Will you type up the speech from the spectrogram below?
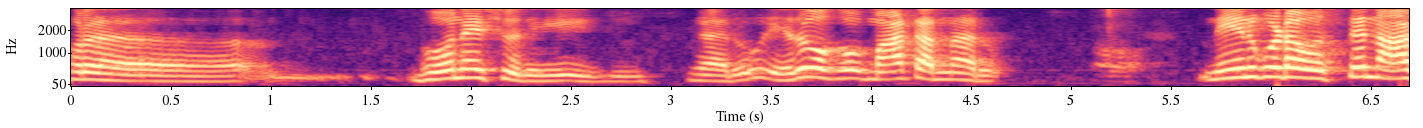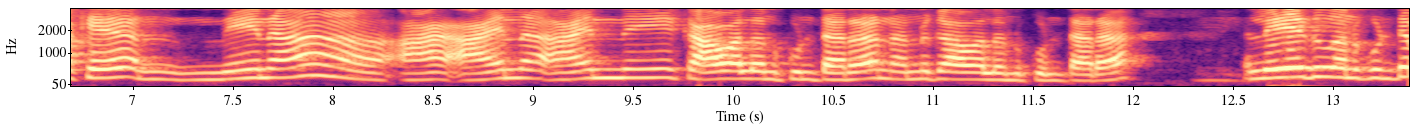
ప్ర భువనేశ్వరి గారు ఏదో ఒక మాట అన్నారు. నేను కూడా వస్తే నాకే నేనా ఆయన ఆయన్ని కావాలనుకుంటారా నన్ను కావాలనుకుంటారా? లేదు అనుకుంటే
